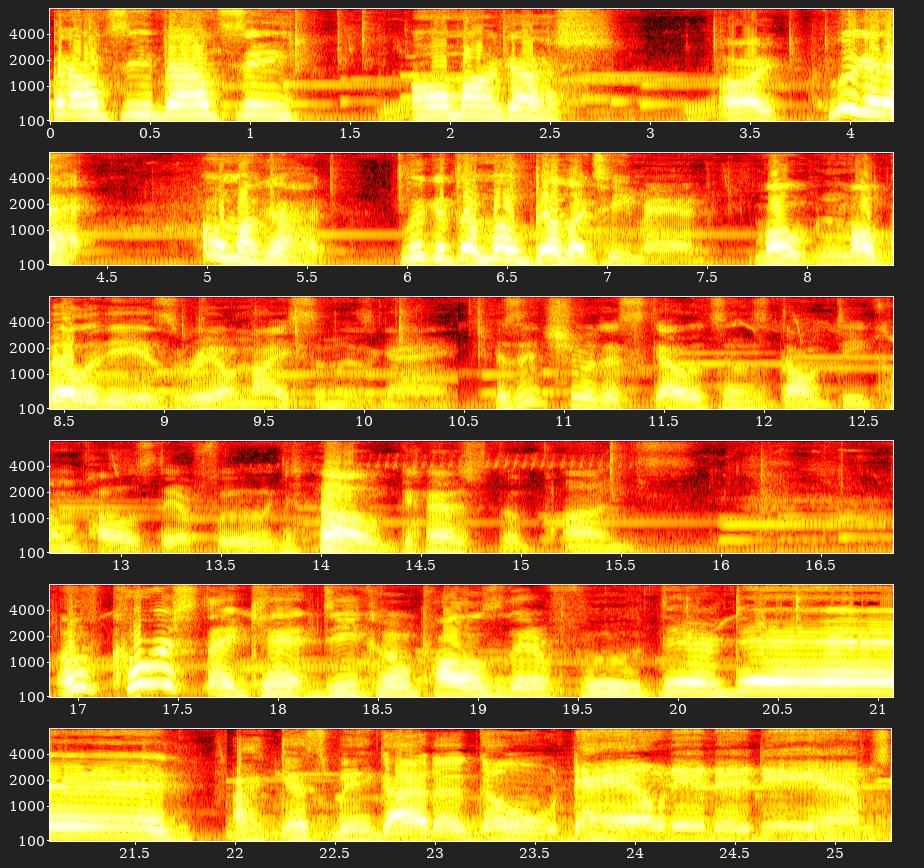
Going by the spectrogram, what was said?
Bouncy, bouncy! Oh my gosh! Alright, look at that! Oh my god! Look at the mobility, man! Mo mobility is real nice in this game. Is it true that skeletons don't decompose their food? Oh gosh, the puns. Of course they can't decompose their food. They're dead. I guess we gotta go down in the DMs.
